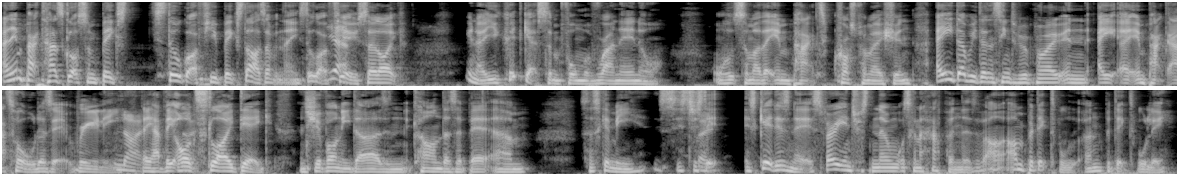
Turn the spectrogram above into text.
And Impact has got some big, still got a few big stars, haven't they? Still got a Yeah. few. So like, you know, you could get some form of run in or or some other Impact cross promotion. AEW doesn't seem to be promoting a, uh, Impact at all, does it? Really? No, They have the no. odd sly dig, and Schiavone does, and Khan does a bit. Um, so it's gonna be. It's, it's just. So- it, it's good, isn't it? It's very interesting knowing what's going to happen. It's unpredictable, unpredictably.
